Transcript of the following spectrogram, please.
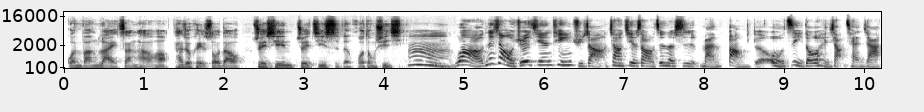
官方 LINE 账号哈，他就可以收到最新最及时的活动讯息。嗯，哇，那这样我觉得今天听局长这样介绍，真的是蛮棒的哦，我自己都很想参加，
